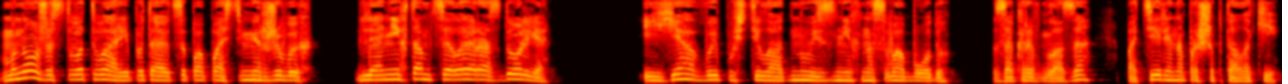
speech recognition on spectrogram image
Множество тварей пытаются попасть в мир живых. Для них там целое раздолье. И я выпустила одну из них на свободу. Закрыв глаза, потерянно прошептала Ки.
